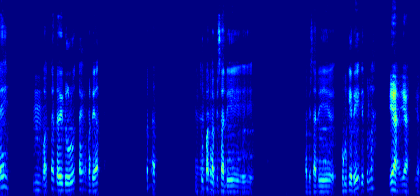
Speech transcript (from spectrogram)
eh Hmm. gua dari dulu teh sama dia teh. Bener. Itu Ya, nggak bisa di nggak bisa dipungkiri gitulah. Iya, iya, iya.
